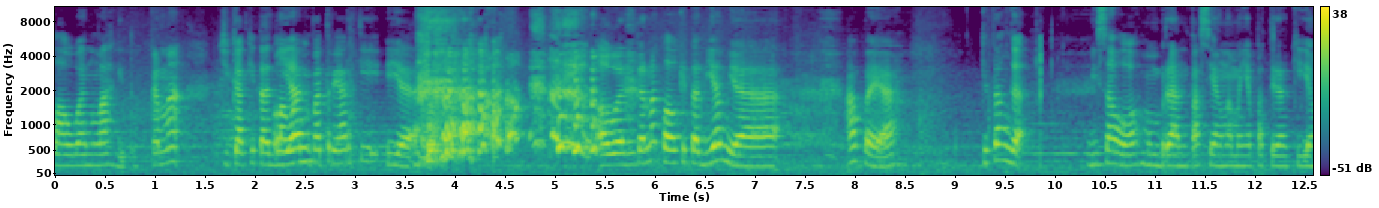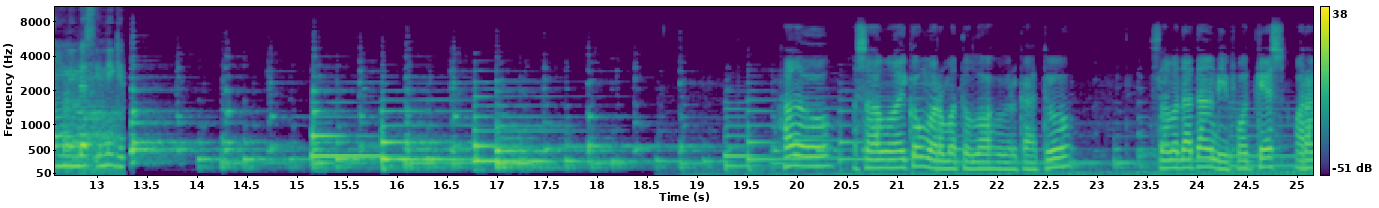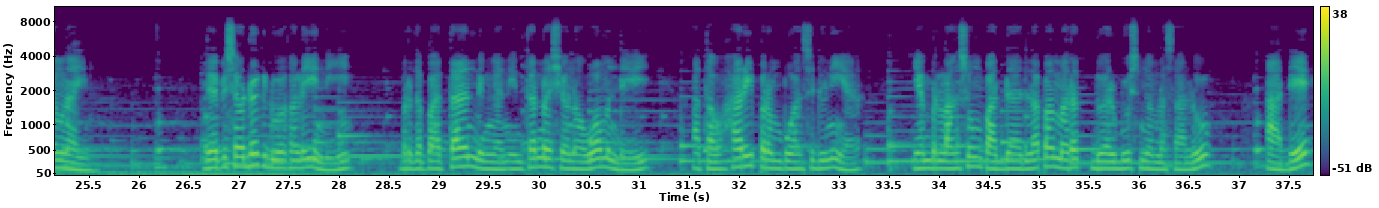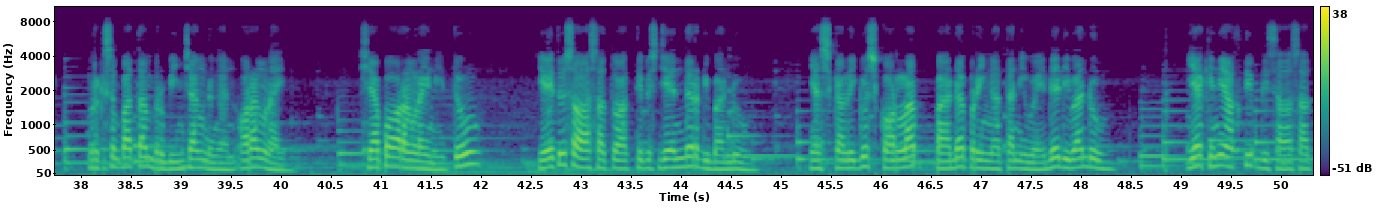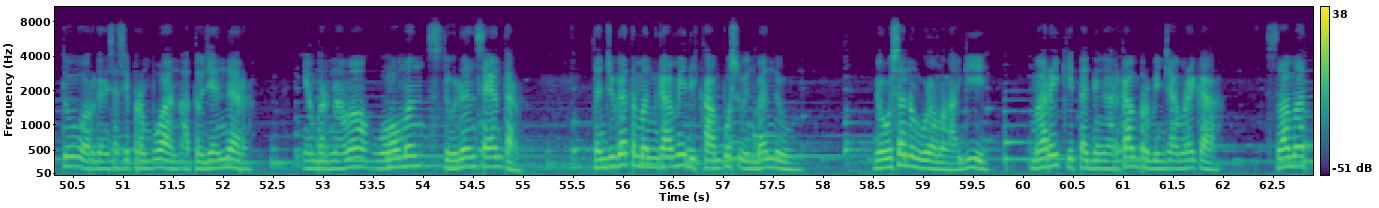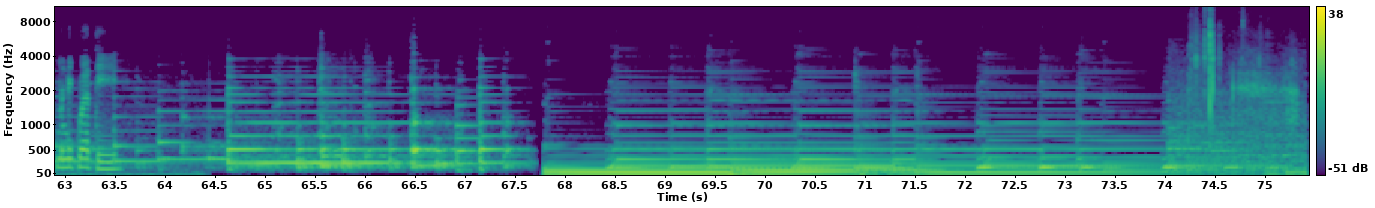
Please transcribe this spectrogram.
lawan lah gitu. Karena jika kita lawan diam patriarki. iya. Lawan. Karena kalau kita diam ya apa ya kita nggak bisa loh memberantas yang namanya patriarki yang menindas ini gitu. Halo, Assalamualaikum warahmatullahi wabarakatuh. Selamat datang di podcast Orang Lain. Di episode kedua kali ini Bertepatan dengan International Women Day Atau Hari Perempuan Sedunia Yang berlangsung pada 8 Maret 2019 lalu Ade berkesempatan berbincang dengan orang lain Siapa orang lain itu? Yaitu salah satu aktivis gender di Bandung Yang sekaligus korlap pada peringatan IWD di Bandung ia kini aktif di salah satu organisasi perempuan atau gender yang bernama Women Student Center dan juga teman kami di kampus UIN Bandung. Gak usah nunggu lama lagi, mari kita dengarkan perbincangan mereka. Selamat menikmati.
